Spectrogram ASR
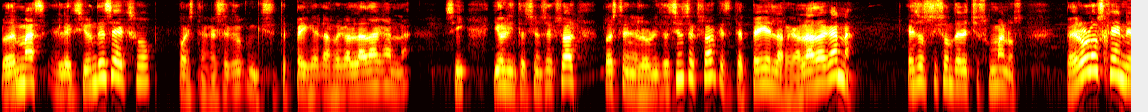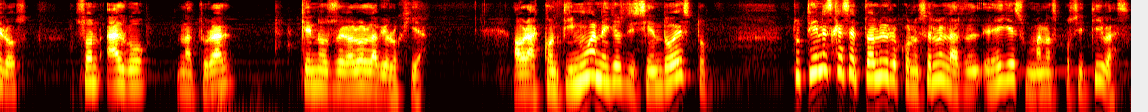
Lo demás, elección de sexo, puedes tener sexo con que se te pegue la regalada gana, ¿sí? Y orientación sexual, puedes tener la orientación sexual que se te pegue la regalada gana. Esos sí son derechos humanos. Pero los géneros son algo natural que nos regaló la biología. Ahora, continúan ellos diciendo esto. Tú tienes que aceptarlo y reconocerlo en las leyes humanas positivas.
